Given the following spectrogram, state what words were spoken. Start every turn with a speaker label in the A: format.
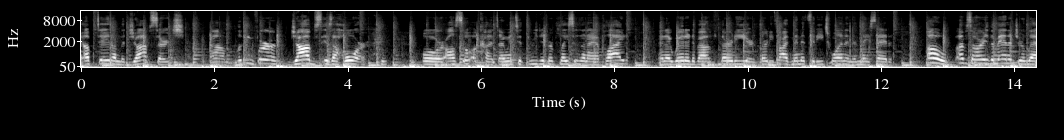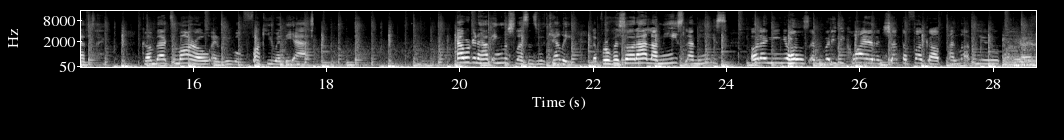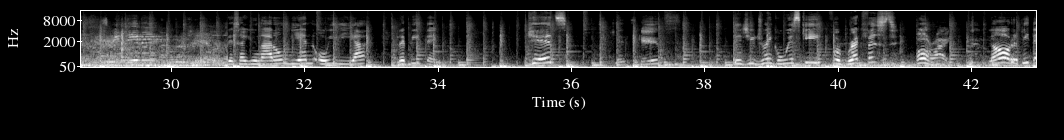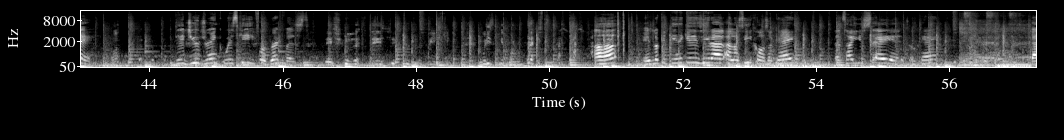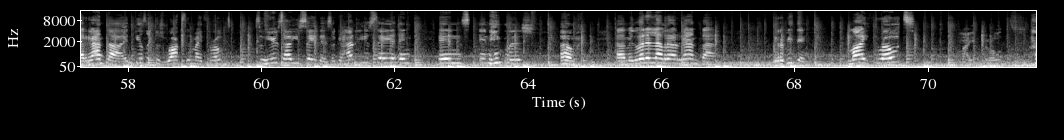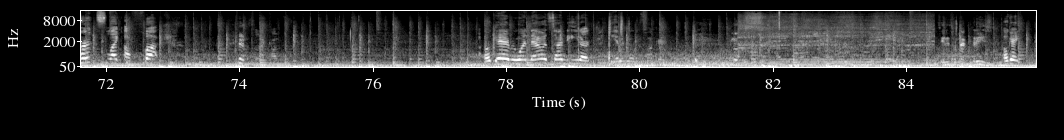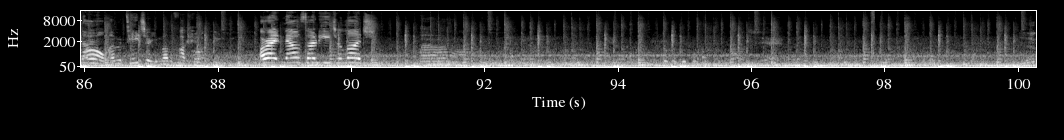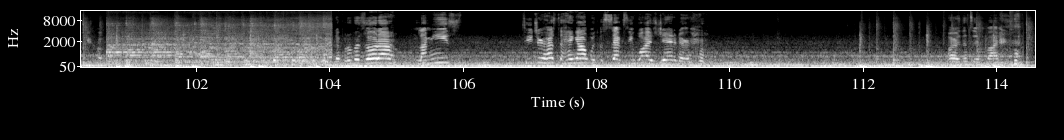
A: update on the job search. Um, looking for jobs is a whore, or also a cunt. I went to three different places and I applied, and I waited about 30 or 35 minutes at each one, and then they said, "Oh, I'm sorry, the manager left. Come back tomorrow, and we will fuck you in the ass." Now we're gonna have English lessons with Kelly, la profesora, la miss, la miss. Hola niños, everybody be quiet and shut the fuck up. I love you. Leaving. Desayunaron bien hoy día. Repiten. Kids,
B: Kids, kids.
A: did you drink whiskey for breakfast?
B: All right.
A: No, repite. Did you drink whiskey for breakfast?
B: Did you, did you whiskey, whiskey for breakfast?
A: Ajá. Es lo que tiene que decir a, a los hijos, okay? That's how you say it, okay? Garganta. It feels like there's rocks in my throat. So here's how you say this, okay? How do you say it in in in English? Um, uh, me duele la garganta. Repiten. My throat
B: My throat
A: hurts like a fuck.
B: hurts like a...
A: Okay, everyone. Now it's time to eat our. God damn it, motherfucker.
B: Si eres una actriz.
A: Okay, no, I'm a teacher, you motherfucker. All right, now it's time to eat your lunch. La profesora, la miss, teacher has to hang out with the sexy wise janitor. All right, that's it. Bye.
